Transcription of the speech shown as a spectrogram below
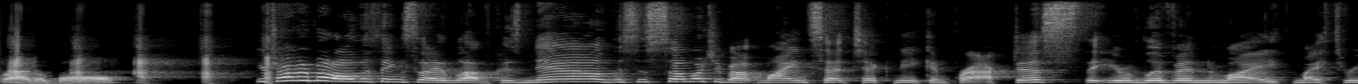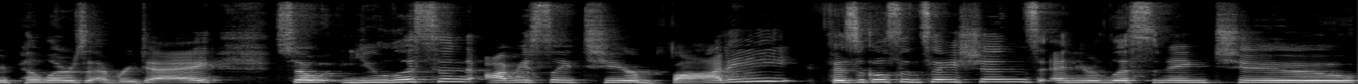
incredible. You're talking about all the things that I love because now this is so much about mindset, technique, and practice that you're living my my three pillars every day. So you listen obviously to your body, physical sensations, and you're listening to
